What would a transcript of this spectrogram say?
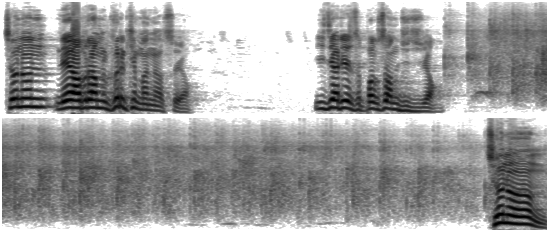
저는 내 아브라함을 그렇게 만났어요. 이 자리에서 박수 한번 주시죠. 저는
